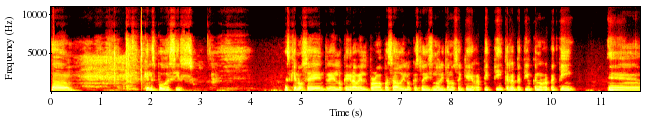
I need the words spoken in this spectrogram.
Ah, ¿Qué les puedo decir? Es que no sé, entre lo que grabé el programa pasado y lo que estoy diciendo ahorita, no sé qué repetí, qué repetí o qué no repetí. Eh,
